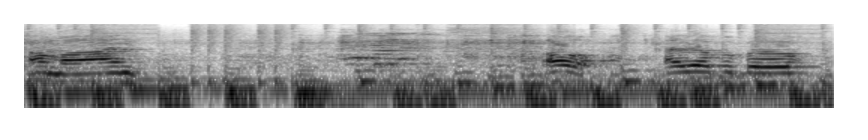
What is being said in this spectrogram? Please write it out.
Come on. Oh, I love a boo.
